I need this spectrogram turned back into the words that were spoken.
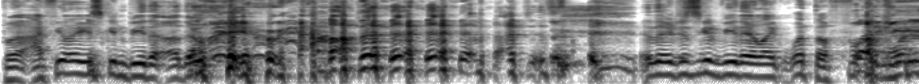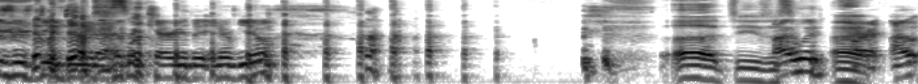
But I feel like it's gonna be the other way around. Just, they're just gonna be there like, what the fuck? Like, what is this dude doing? I have to carry the interview. oh Jesus! I would. All All right. right.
